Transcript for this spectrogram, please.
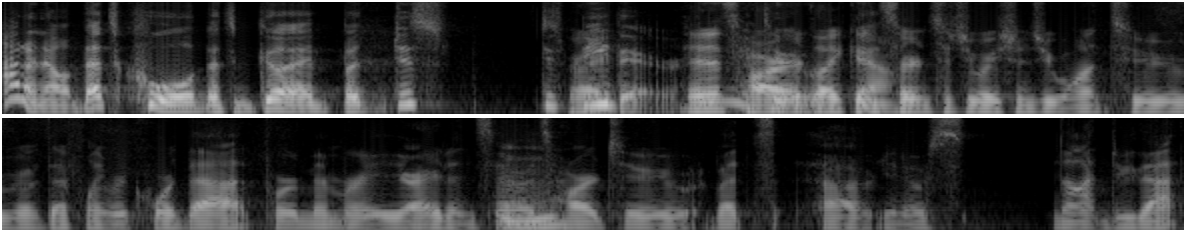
I don't know. That's cool. That's good, but just just be there. And it's too. hard. Like Yeah. in certain situations, you want to uh, definitely record that for memory, right? And so Mm-hmm. it's hard to, but uh, you know, s- not do that.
